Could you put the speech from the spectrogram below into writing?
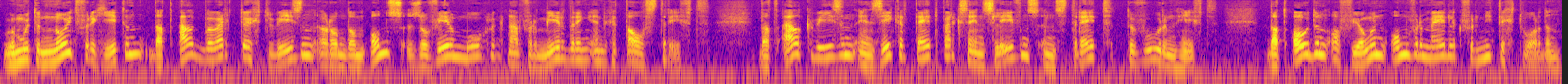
We moeten nooit vergeten dat elk bewerktuigd wezen rondom ons zoveel mogelijk naar vermeerdering in getal streeft, dat elk wezen in zeker tijdperk zijns levens een strijd te voeren heeft, dat ouden of jongen onvermijdelijk vernietigd worden,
